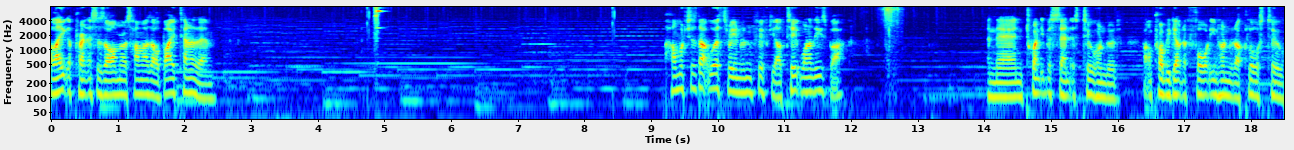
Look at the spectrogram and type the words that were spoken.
I like apprentices, armorers, hammers. I'll buy 10 of them. How much is that worth? 350. I'll take one of these back. And then 20% is 200. I can probably get up to 1400 or close to.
